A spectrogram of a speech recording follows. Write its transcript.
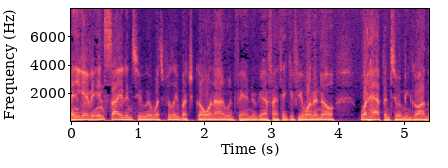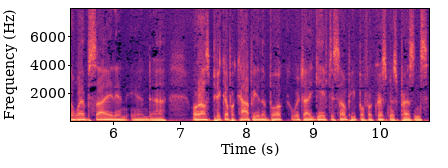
And you gave an insight into what's really much going on with Van der Graaf. I think if you want to know what happened to him, you can go on the website and and uh, or else pick up a copy of the book, which I gave to some people for Christmas presents.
